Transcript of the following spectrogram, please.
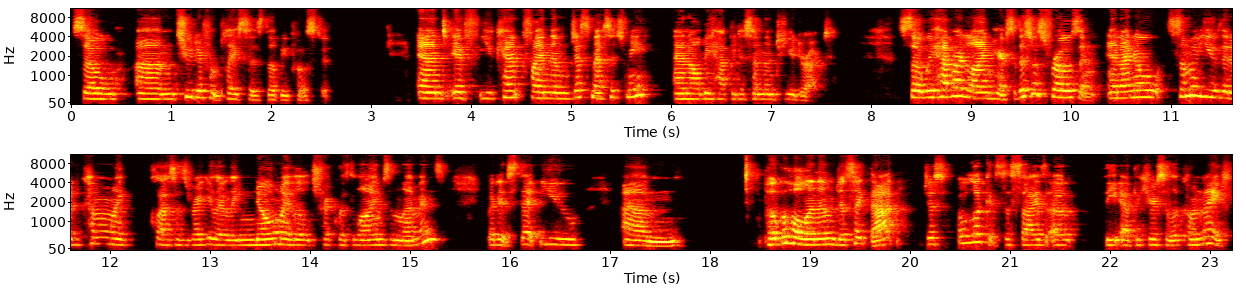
So um, two different places they'll be posted. And if you can't find them, just message me and I'll be happy to send them to you direct. So we have our lime here. So this was frozen. And I know some of you that have come to my classes regularly know my little trick with limes and lemons, but it's that you um, poke a hole in them just like that. Just, oh look, it's the size of the Epicure silicone knife.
